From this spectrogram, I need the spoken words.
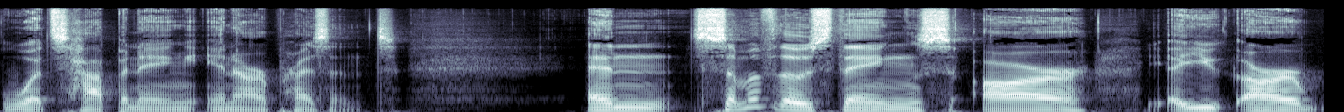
what's happening in our present. And some of those things are you are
